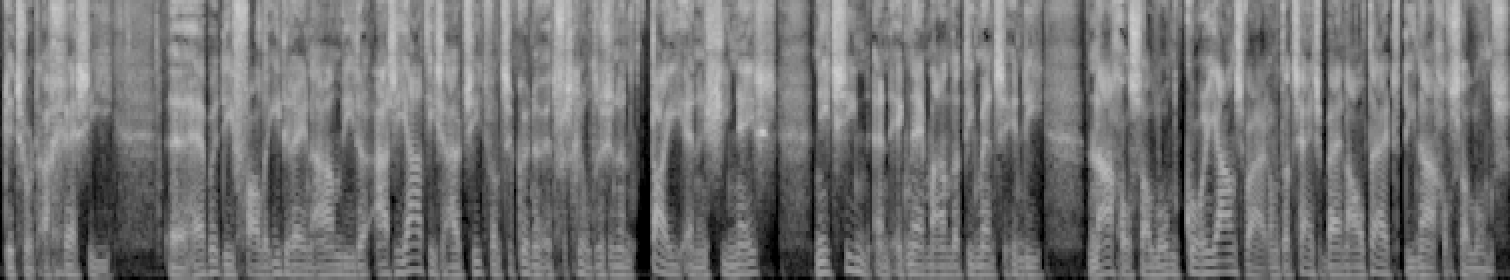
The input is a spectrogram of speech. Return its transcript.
dit soort agressie uh, hebben, die vallen iedereen aan die er Aziatisch uitziet. Want ze kunnen het verschil tussen een Thai en een Chinees niet zien. En ik neem aan dat die mensen in die nagelsalon Koreaans waren. Want dat zijn ze bijna altijd, die nagelsalons.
